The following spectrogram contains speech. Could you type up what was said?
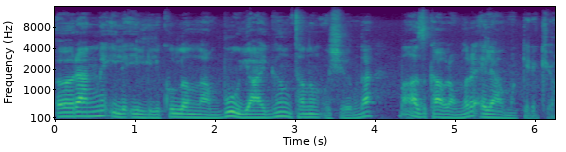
öğrenme ile ilgili kullanılan bu yaygın tanım ışığında bazı kavramları ele almak gerekiyor.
